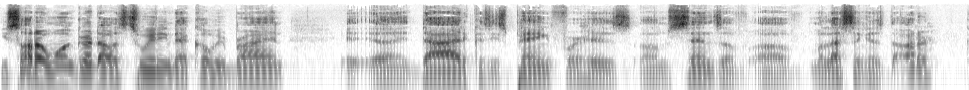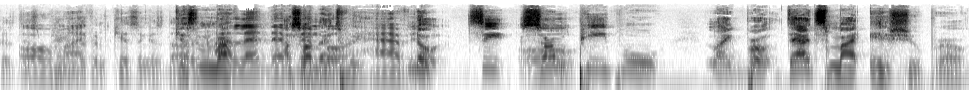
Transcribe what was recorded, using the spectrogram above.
You saw that one girl that was tweeting that Kobe Bryant uh, died because he's paying for his um, sins of, of molesting his daughter. Because there's Oh, pictures my- of him kissing his daughter. Kissing him I let that I saw that tweet. have it. No, see, some Oh. people like, bro. That's my issue, bro.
